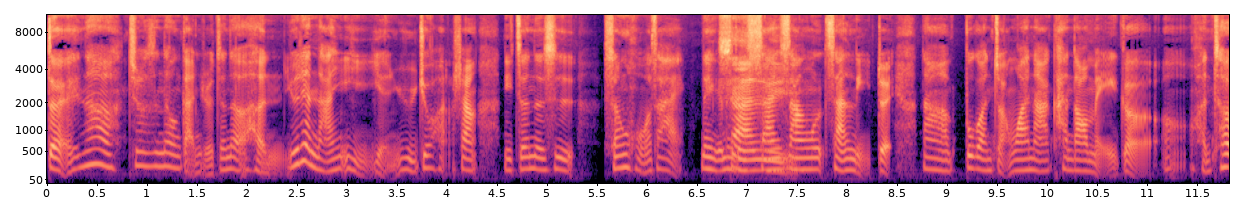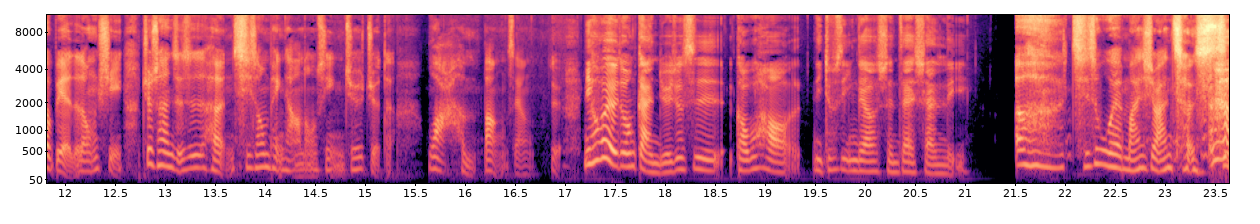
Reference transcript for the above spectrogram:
对，那就是那种感觉，真的很有点难以言喻，就好像你真的是生活在那个那个山上山里。对，那不管转弯啊，看到每一个呃很特别的东西，就算只是很稀松平常的东西，你就会觉得哇，很棒这样。对，你会不会有一种感觉，就是搞不好你就是应该要生在山里？呃，其实我也蛮喜欢城市。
